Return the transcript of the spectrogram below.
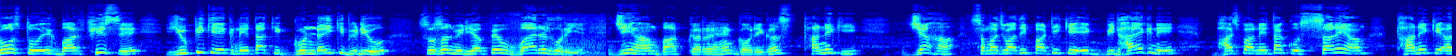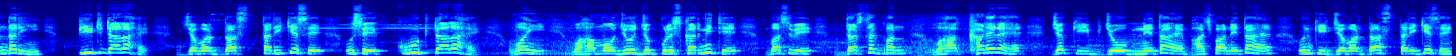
दोस्तों, एक बार फिर से यूपी के एक नेता की गुंडई की वीडियो सोशल मीडिया पे वायरल हो रही है। जी हाँ हम बात कर रहे हैं गौरीगंज थाने की, जहाँ समाजवादी पार्टी के एक विधायक ने भाजपा नेता को सरेआम थाने के अंदर ही पीट डाला है, ज़बरदस्त तरीके से उसे कूट डाला है। वहीं वहाँ मौजूद जो पुलिसकर्मी थे, बस वे दर्शक बन वहाँ खड़े रहे, जबकि जो नेता है, भाजपा नेता है, उनकी ज़बरदस्त तरीके से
